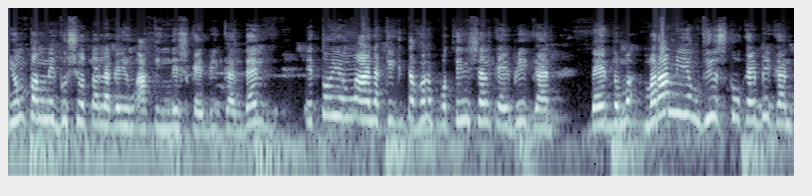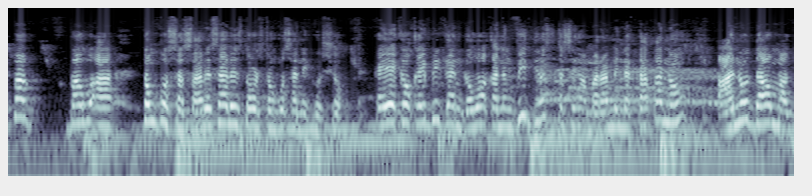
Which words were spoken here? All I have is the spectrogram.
yung pangnegosyo talaga yung aking niche kaibigan. Dahil ito yung ah, nakikita ko na potential kaibigan dahil marami yung views ko kaibigan pag bawa ah, tungkol sa sari-sari stores tungkol sa negosyo. Kaya ikaw kaibigan, gawa ka ng videos kasi nga marami nagtatanong paano daw mag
